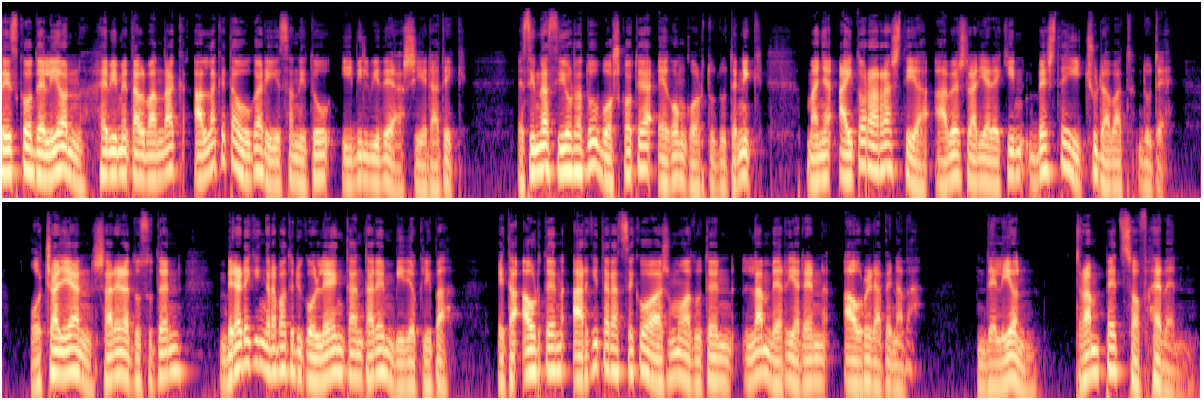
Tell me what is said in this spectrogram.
Gazteizko De Leon heavy metal bandak aldaketa ugari izan ditu ibilbide hasieratik. Ezin da ziurtatu boskotea egon gortu dutenik, baina aitor arrastia abeslariarekin beste itxura bat dute. Otsailean sareratu zuten, berarekin grabaturiko lehen kantaren bideoklipa, eta aurten argitaratzeko asmoa duten lan berriaren aurrerapena da. De Leon, Trumpets of Heaven.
